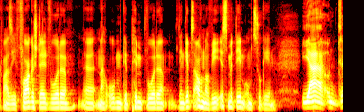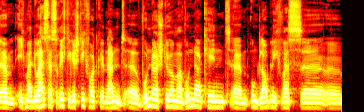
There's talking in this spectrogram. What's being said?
quasi vorgestellt wurde, äh, nach oben gepimpt wurde. Den gibt es auch noch. Wie ist mit dem umzugehen? Ja, und ähm, ich meine, du hast das richtige Stichwort genannt. Äh, Wunderstürmer, Wunderkind, äh, unglaublich was äh, äh,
